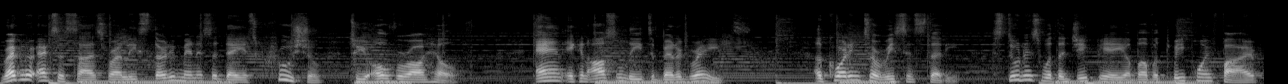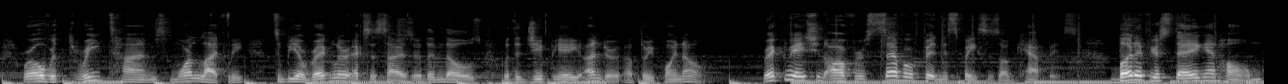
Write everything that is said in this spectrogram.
Regular exercise for at least 30 minutes a day is crucial to your overall health, and it can also lead to better grades. According to a recent study, students with a GPA above a 3.5 were over three times more likely to be a regular exerciser than those with a GPA under a 3.0. Recreation offers several fitness spaces on campus, but if you're staying at home,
